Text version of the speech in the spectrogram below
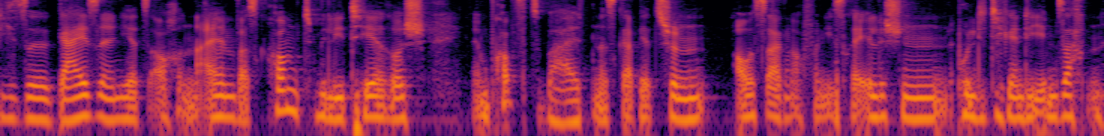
diese Geiseln jetzt auch in allem, was kommt, militärisch im Kopf zu behalten. Es gab jetzt schon Aussagen auch von israelischen Politikern, die eben sagten,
